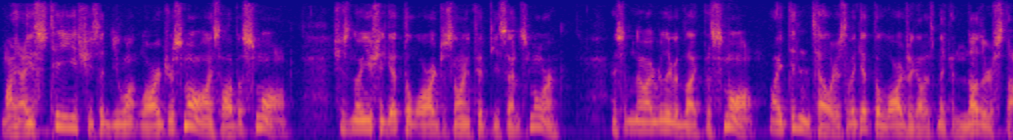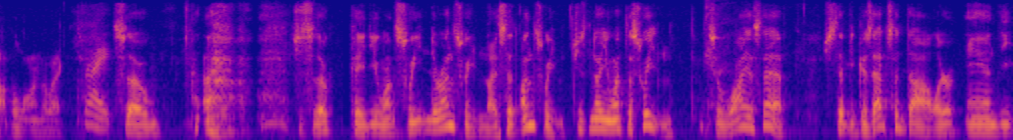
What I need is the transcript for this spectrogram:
My iced tea, she said, Do you want large or small? I said, I'll have a small. She said, No, you should get the large. It's only 50 cents more. I said, no, I really would like the small. I didn't tell her. So if I get the large, I got to make another stop along the way. Right. So uh, she said, okay, do you want sweetened or unsweetened? I said, unsweetened. She said, no, you want the sweetened. So why is that? Said, because that's a dollar and the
